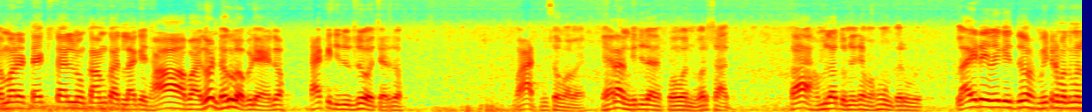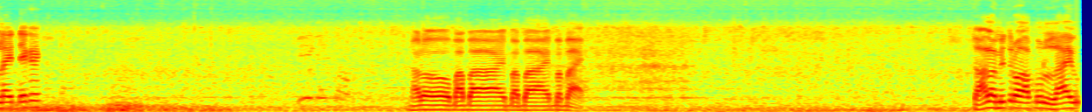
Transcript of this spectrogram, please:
તમારે ટેક્સટાઇલનું કામકાજ લાગે છે. હા, ભાઈ, જો ને ઢગલો પડ્યા જો. ઢાંકી દીધું જો અત્યારે, જો. વાત પૂછોમાં ભાઈ. હેરાન કરી દીધા પવન, વરસાદ. હા સમજાતું નથી એમાં શું કરવું. લાઇટ વહી ગઈ જો. મીટરમાં તમને લાઇટ દેખાય. હાલો બાબાય બાબાય બાબાય તો હાલો મિત્રો, આપણું લાઈવ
